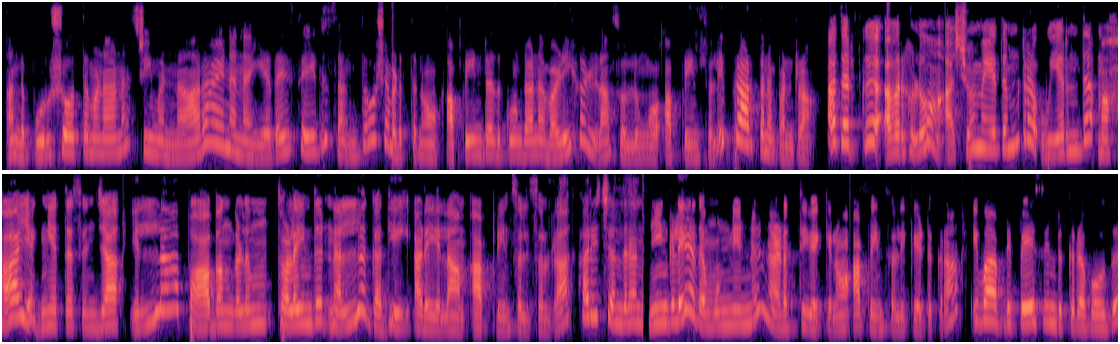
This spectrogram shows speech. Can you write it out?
அந்த புருஷோத்தமனான ஸ்ரீமன் நாராயணனை எதை செய்து சந்தோஷப்படுத்தணும் அப்படின்றதுக்கு உண்டான வழிகள்லாம் சொல்லுங்க அப்படின்னு சொல்லி பிரார்த்தனை பண்றான். அதற்கு அவர்களும் அஸ்வமேதம்ன்ற உயர்ந்த மகா யஜ்யத்தை செஞ்சா எல்லா பாபங்களும் தொலைந்து நல்ல கதியை அடையலாம் அப்படின்னு சொல்லி சொல்றா. ஹரிச்சந்திரன் நீங்களே அதை முன்னின்னு நடத்தி வைக்கணும் அப்படின்னு சொல்லி கேட்டுக்கிறான். இவ அப்படி பேசிட்டு இருக்கிற போது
